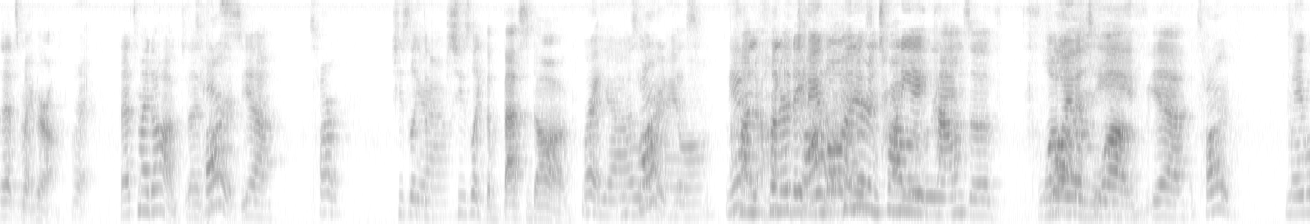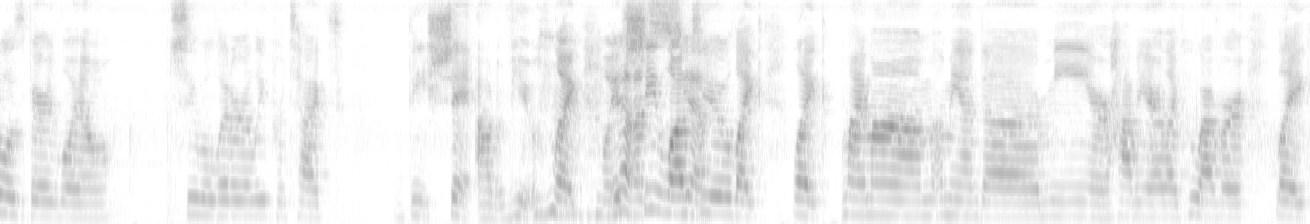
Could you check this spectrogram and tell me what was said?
that's my Right. girl. Right. That's my dog. That's hard. Yeah. It's hard. She's like Yeah. the she's like the best dog. Right. Yeah, it's I hard. Mabel. It's, yeah, Hun- it's like a Mabel 128 pounds of love and loyalty. love. Yeah. It's hard. Mabel is very loyal. She will literally protect the shit out of you. Like mm-hmm. Well, if she loves yeah. you, like like my mom, Amanda, me, or Javier, like whoever, like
